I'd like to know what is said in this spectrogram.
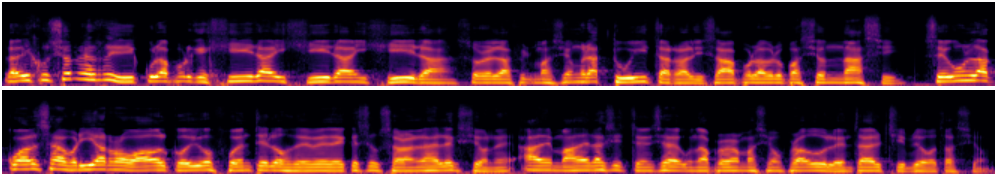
La discusión es ridícula porque gira y gira y gira sobre la afirmación gratuita realizada por la agrupación nazi, según la cual se habría robado el código fuente de los DVD que se usaron en las elecciones, además de la existencia de una programación fraudulenta del chip de votación.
